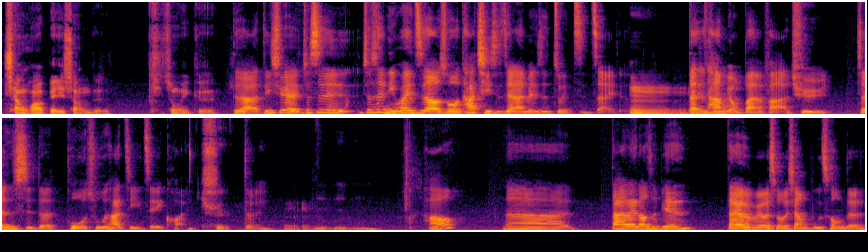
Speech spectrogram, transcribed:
强化悲伤的。其中一个，对啊，的确就是就是你会知道说他其实在那边是最自在的，嗯，但是他没有办法去真实的活出他自己这一块，是。对，嗯。嗯嗯嗯，好，那大概来到这边，大家有没有什么想补充的？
